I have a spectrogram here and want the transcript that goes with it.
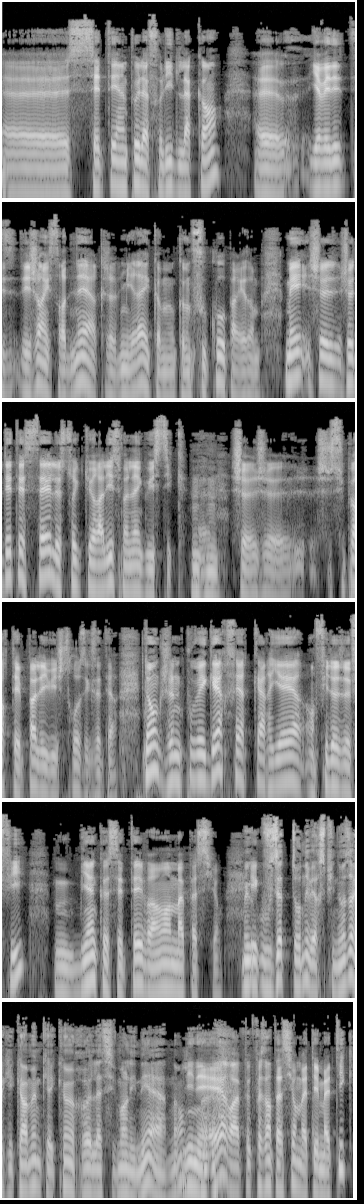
euh, c'était un peu la folie de Lacan, euh, il y avait des, des, gens extraordinaires que j'admirais, comme, comme Foucault par exemple. Mais je, je détestais le structuralisme linguistique. Euh, mhm. je, je, je, supportais pas Lévi-Strauss, etc. Donc je ne pouvais guère faire carrière en philosophie, bien que c'était vraiment ma passion. Mais vous êtes tourné vers Spinoza, qui est quand même quelqu'un relativement linéaire, non? Linéaire, de présentation mathématique,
